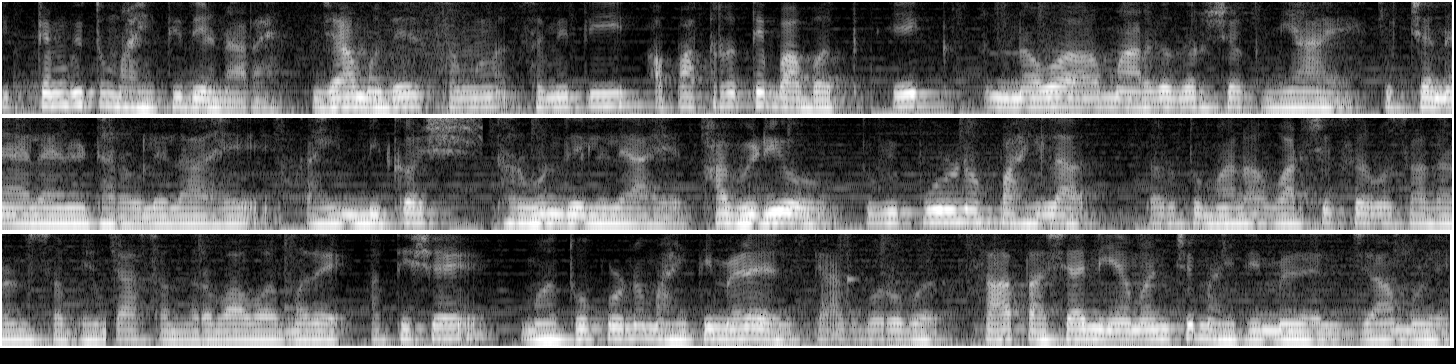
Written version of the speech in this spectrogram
इत्यंबित माहिती देणार आहे. ज्यामध्ये सम समिती अपात्रतेबाबत एक नवा मार्गदर्शक न्याय उच्च न्यायालयाने ठरवलेला आहे. काही निकष ठरवून दिलेले आहेत. हा व्हिडिओ तुम्ही पूर्ण पाहिलात तर तुम्हाला वार्षिक सर्वसाधारण सभेच्या संदर्भामध्ये अतिशय महत्त्वपूर्ण माहिती मिळेल. त्याचबरोबर सात अशा नियमांची माहिती मिळेल ज्यामुळे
